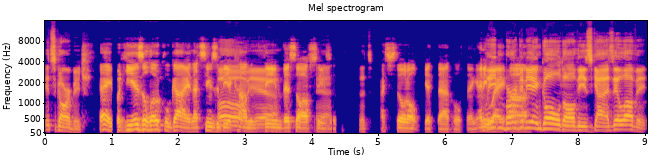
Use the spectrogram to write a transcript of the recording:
It's garbage. hey, but he is a local guy, and that seems to be Oh, a common yeah. theme this offseason. Yeah, that's- I still don't get that whole thing. Anyway, Bleeding burgundy uh, and gold, all these guys. They love it.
